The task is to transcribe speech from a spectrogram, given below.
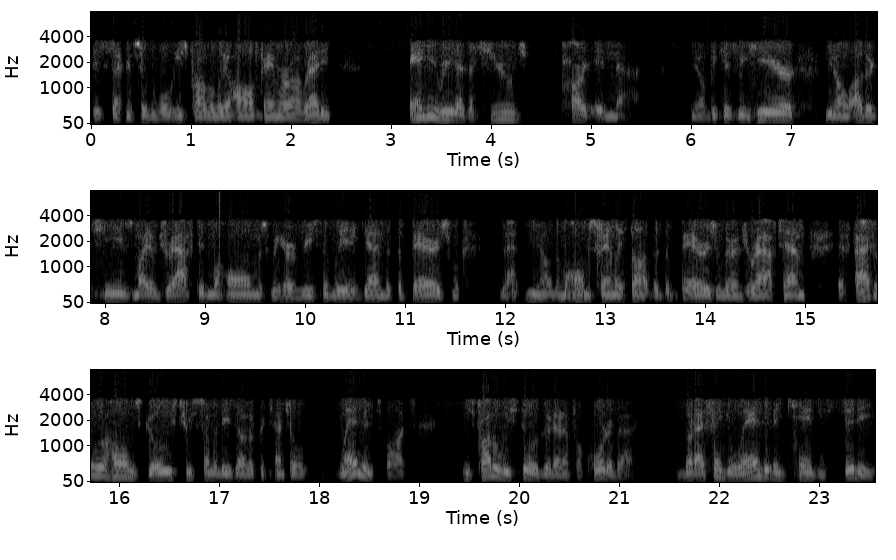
his second Super Bowl, he's probably a Hall of Famer already. Andy Reid has a huge part in that, you know, because we hear, you know, other teams might have drafted Mahomes. We heard recently again that the Bears were, you know, the Mahomes family thought that the Bears were going to draft him. If Patrick Mahomes goes to some of these other potential landing spots, he's probably still a good NFL quarterback. But I think landing in Kansas City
